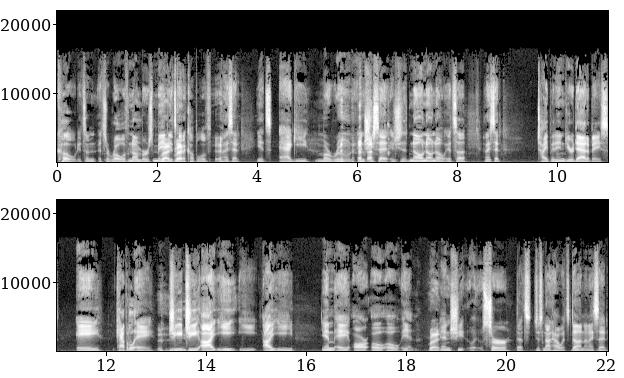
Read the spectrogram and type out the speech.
code. It's an it's a row of numbers. Maybe Right, it's got a couple of. And I said, it's Aggie Maroon, and she said, and she said, no, no, no, it's a. And I said, type it into your database. A capital A G G I E E I E M A R O O N. Right. And she, sir, that's just not how it's done. And I said,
